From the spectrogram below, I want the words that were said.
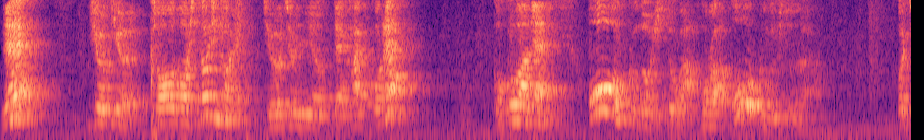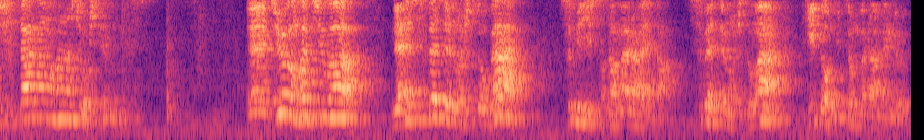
で19ちょうど1人の従順によってここねここはね多くの人がほら多くの人だよ。これ実体化の話をしてるんです、えー、18はね全ての人が罪に定められた。全ての人が義と認められる。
